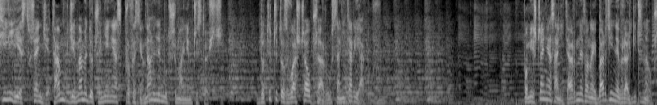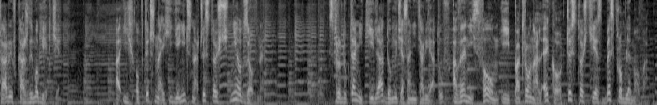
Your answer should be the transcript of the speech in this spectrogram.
Kiel jest wszędzie tam, gdzie mamy do czynienia z profesjonalnym utrzymaniem czystości. Dotyczy to zwłaszcza obszaru sanitariatów. Pomieszczenia sanitarne to najbardziej newralgiczne obszary w każdym obiekcie, a ich optyczna i higieniczna czystość nieodzowne. Z produktami Kila do mycia sanitariatów, Avenis Foam i Patronal Eco czystość jest bezproblemowa.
